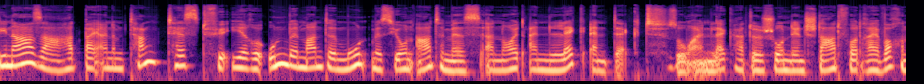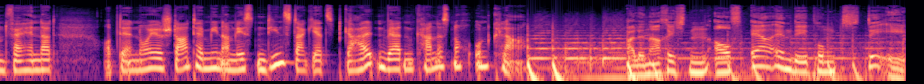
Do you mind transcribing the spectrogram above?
Die NASA hat bei einem Tanktest für ihre unbemannte Mondmission Artemis erneut ein Leck entdeckt. So ein Leck hatte schon den Start vor drei Wochen verhindert. Ob der neue Starttermin am nächsten Dienstag jetzt gehalten werden kann, ist noch unklar. Alle Nachrichten auf rnd.de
